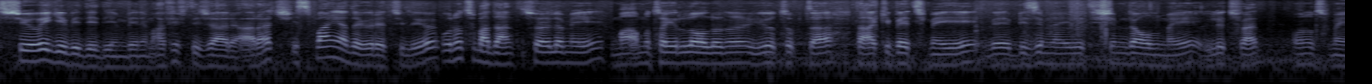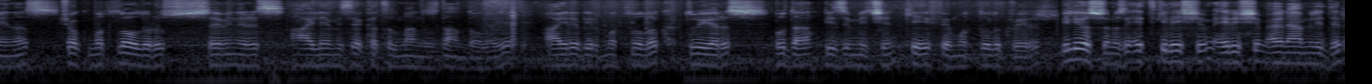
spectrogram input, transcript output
SUV gibi dediğim benim hafif ticari araç İspanya'da üretiliyor. Unutmadan söylemeyi Mahmut Hayırlıoğlu'nu YouTube'da takip etmeyi ve bizimle iletişimde olmayı lütfen unutmayınız. Çok mutlu oluruz, seviniriz ailemize katılmanızdan dolayı. Ayrı bir mutluluk duyarız. Bu da bizim için keyif ve mutluluk verir. Biliyorsunuz etkileşim, erişim önemlidir.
